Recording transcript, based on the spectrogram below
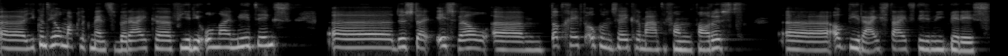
Uh, je kunt heel makkelijk mensen bereiken via die online meetings. Uh, dus daar is wel, um, dat geeft ook een zekere mate van, van rust. Uh, ook die reistijd die er niet meer is.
